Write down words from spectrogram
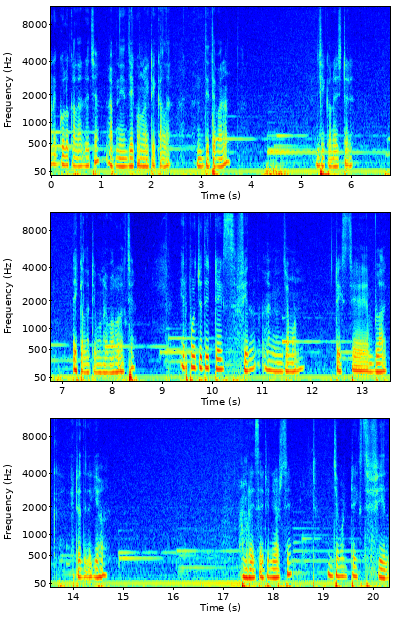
অনেকগুলো কালার রয়েছে। আপনি যে কোনো একটি কালার দিতে পারেন। যে কোনো স্টাইল এই কালারটি মনে হয় ভালো লাগছে। এরপর যদি টেক্সট ফিল যেমন টেক্সটে ব্ল্যাক এটা দিলে কি হয়? আমরা এই সাইডে নিয়ে আসছি। যেমন টেক্সট ফিল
